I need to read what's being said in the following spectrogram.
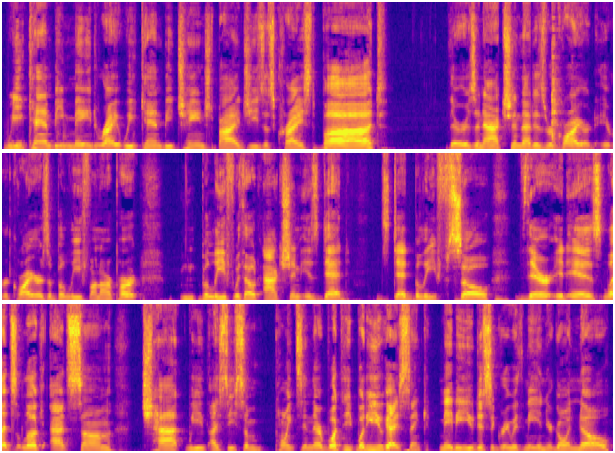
we can be made right. We can be changed by Jesus Christ, but there is an action that is required. It requires a belief on our part. Belief without action is dead. It's dead belief. So there it is. Let's look at some chat. We I see some points in there. What do what do you guys think? Maybe you disagree with me and you're going no.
